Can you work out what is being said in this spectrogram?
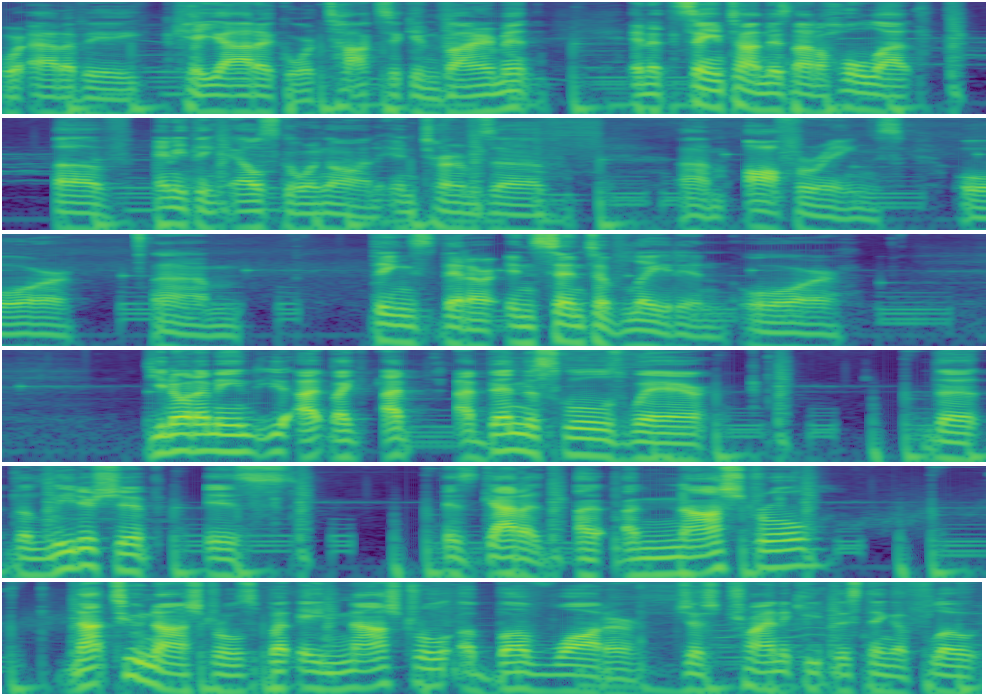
or out of a chaotic or toxic environment. And at the same time, there's not a whole lot of anything else going on in terms of um, offerings or um, things that are incentive laden or you know what I mean? I, like I've, I've been to schools where the the leadership is has got a, a, a nostril not two nostrils, but a nostril above water, just trying to keep this thing afloat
